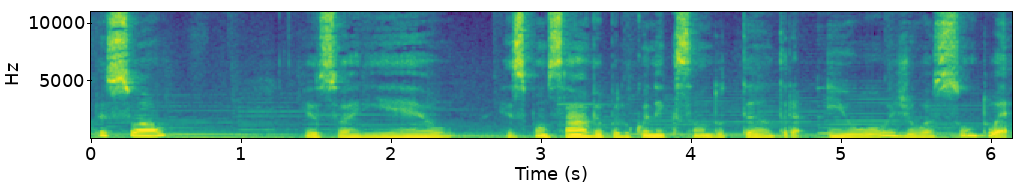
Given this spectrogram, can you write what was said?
pessoal! Eu sou Ariel, responsável pela Conexão do Tantra, e hoje o assunto é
